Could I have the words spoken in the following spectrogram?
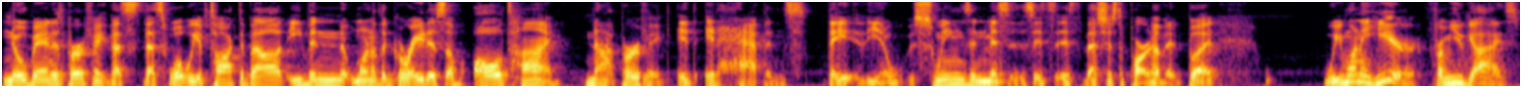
no band is perfect. That's that's what we have talked about. Even one of the greatest of all time, not perfect. It it happens. They you know swings and misses. It's it's that's just a part of it. But we want to hear from you guys.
